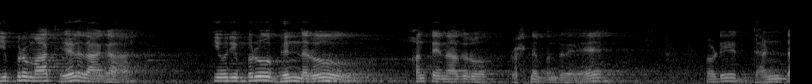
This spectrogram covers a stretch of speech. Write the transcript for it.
ಇಬ್ಬರು ಮಾತು ಹೇಳಿದಾಗ ಇವರಿಬ್ಬರೂ ಭಿನ್ನರು ಅಂತ ಏನಾದರೂ ಪ್ರಶ್ನೆ ಬಂದರೆ, ನೋಡಿ, ದಂಡ,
